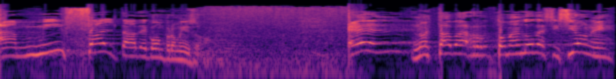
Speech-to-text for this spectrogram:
a mi falta de compromiso. Él no estaba tomando decisiones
